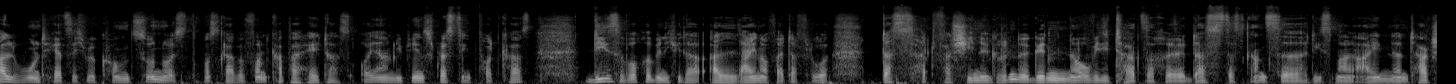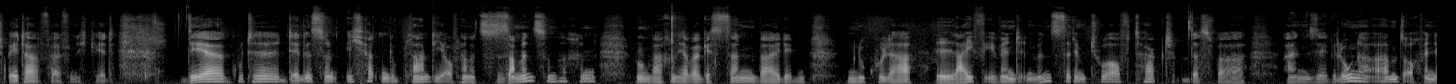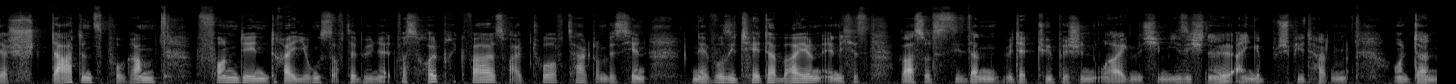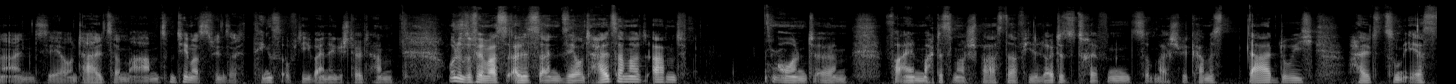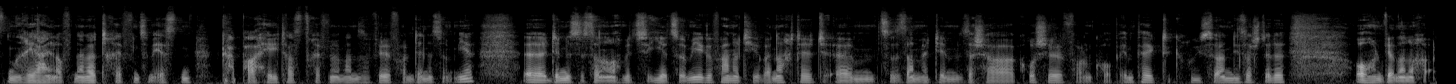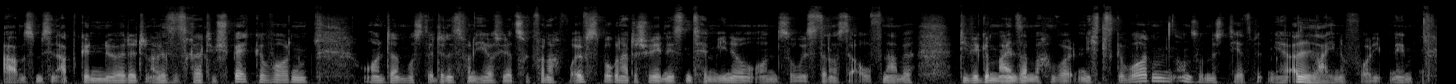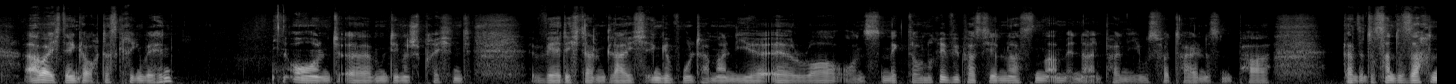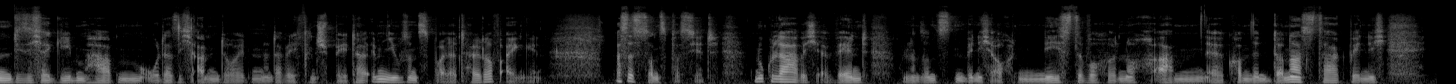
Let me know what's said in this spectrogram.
Hallo und herzlich willkommen zur neuesten Ausgabe von Kappa Haters, eurem Lieblings-Wrestling-Podcast. Diese Woche bin ich wieder allein auf weiter Flur. Das hat verschiedene Gründe, genau wie die Tatsache, dass das Ganze diesmal einen Tag später veröffentlicht wird. Der gute Dennis und ich hatten geplant, die Aufnahme zusammen zu machen. Nun waren wir aber gestern bei dem Nukular Live Event in Münster, dem Tourauftakt. Das war ein sehr gelungener Abend, auch wenn der Start ins Programm von den drei Jungs auf der Bühne etwas holprig war. Es war halt Tourauftakt und ein bisschen Nervosität dabei und ähnliches, war es so, dass sie dann mit der typischen ureigenen Chemie sich schnell eingespielt hatten und dann einen sehr unterhaltsamen Abend zum Thema Stranger Things auf die Beine gestellt haben. Und insofern war es alles ein sehr unterhaltsamer Abend. Und ähm, vor allem macht es immer Spaß, da viele Leute zu treffen. Zum Beispiel kam es dadurch halt zum ersten realen Aufeinandertreffen, zum ersten Kappa-Haters-Treffen, wenn man so will, von Dennis und mir. Äh, Dennis ist dann auch noch mit hier zu mir gefahren, hat hier übernachtet, ähm, zusammen mit dem Sascha Gruschel von Coop Impact. Grüße an dieser Stelle. Und wir haben dann noch abends ein bisschen abgenördet und alles ist relativ spät geworden. Und dann musste Dennis von hier aus wieder zurückfahren nach Wolfsburg und hatte schon die nächsten Termine. Und so ist dann aus der Aufnahme, die wir gemeinsam machen wollten, nichts geworden. Und so müsst ihr jetzt mit mir alleine vorlieb nehmen. Aber ich denke, auch das kriegen wir hin. Und ähm, dementsprechend werde ich dann gleich in gewohnter Manier äh, Raw und SmackDown Revue passieren lassen, am Ende ein paar News verteilen, das sind ein paar ganz interessante Sachen, die sich ergeben haben oder sich andeuten. Und da werde ich dann später im News- und Spoiler-Teil drauf eingehen. Was ist sonst passiert? Nukula habe ich erwähnt und ansonsten bin ich auch nächste Woche noch am äh, kommenden Donnerstag bin ich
